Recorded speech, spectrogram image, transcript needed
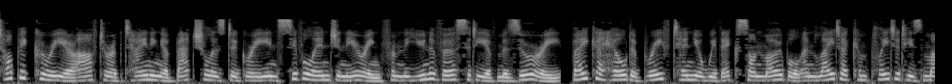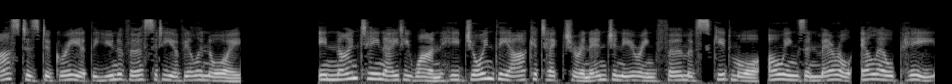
Topic career After obtaining a bachelor's degree in civil engineering from the University of Missouri, Baker held a brief tenure with ExxonMobil and later completed his master's degree at the University of Illinois. In 1981 he joined the architecture and engineering firm of Skidmore, Owings & Merrill, LLP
